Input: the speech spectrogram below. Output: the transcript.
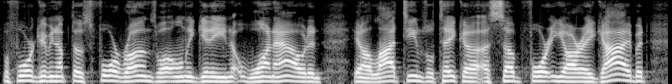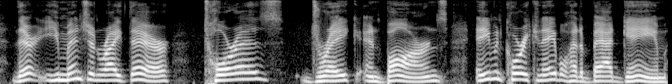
before giving up those four runs while only getting one out. And you know, a lot of teams will take a, a sub four ERA guy, but there you mentioned right there Torres, Drake, and Barnes, and even Corey Knebel had a bad game,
